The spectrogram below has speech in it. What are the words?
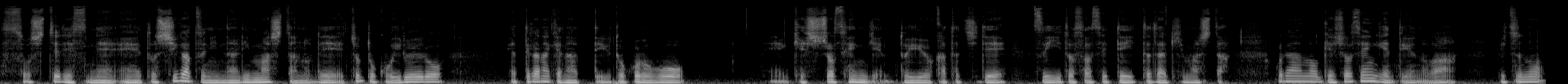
そしてですね、えっ、ー、と、4月になりましたので、ちょっとこういろいろやっていかなきゃなっていうところを、えー、月初宣言という形でツイートさせていただきました。これはあの、月初宣言というのは別の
